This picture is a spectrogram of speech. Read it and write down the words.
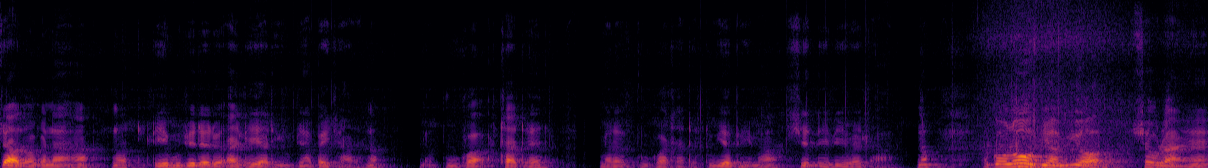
ကြတော့ကနန်းဟာနော်ဒီ၄ဘူးဖြစ်တဲ့အတွက်အဲ့လေးရာဒီကိုပြန်ပိတ်ထားတယ်နော်ဘူးခွအထက်တယ် မလည်းဘူးခွထက်တယ်သူ့ရဲ့ဘေးမှာ8လေးလေးပဲလာနော်အကုန်လုံးကိုပြန်ပြီးတော့ရှုပ်လိုက်ရင်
